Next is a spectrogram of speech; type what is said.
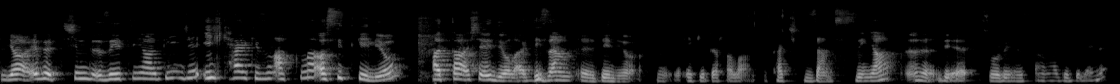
Ya evet şimdi zeytinyağı deyince ilk herkesin aklına asit geliyor. Hatta şey diyorlar dizem e, deniyor Ege'de falan. Kaç dizem sizin ya e, diye soruyor insanlar birbirlerine.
